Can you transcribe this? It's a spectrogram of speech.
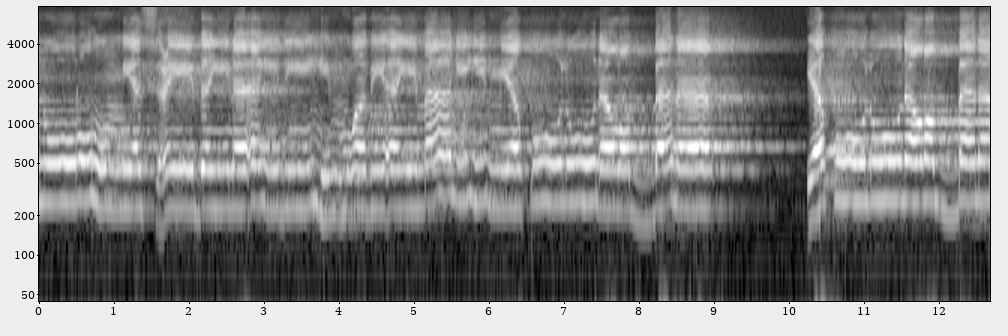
نورهم يسعي بين أيديهم وبأيمانهم يقولون ربنا يقولون ربنا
